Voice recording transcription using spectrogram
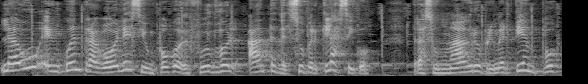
La U encuentra goles y un poco de fútbol antes del Superclásico. Tras un magro primer tiempo,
